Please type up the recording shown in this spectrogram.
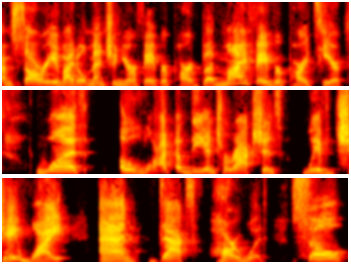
I'm sorry if I don't mention your favorite part, but my favorite parts here was a lot of the interactions with Jay White and Dax Harwood. So,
